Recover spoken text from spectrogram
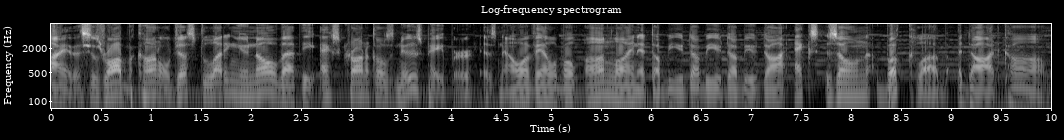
Hi, this is Rob McConnell, just letting you know that the X Chronicles newspaper is now available online at www.xzonebookclub.com.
